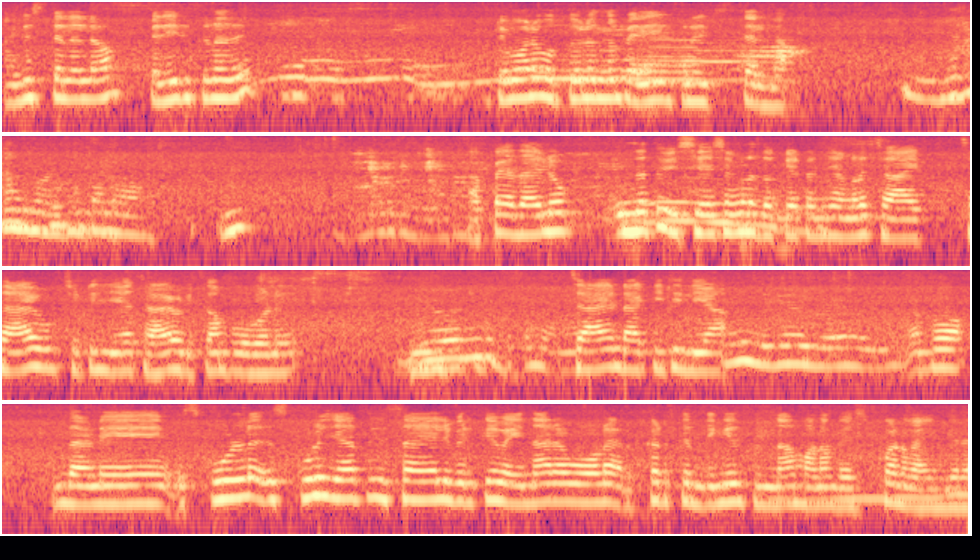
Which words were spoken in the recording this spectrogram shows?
അതിന്റെ ഇഷ്ടമല്ലല്ലോ പെരിയിരിക്കണത്? കുട്ടിമോനെ മുത്തൂലൊന്നും പെരിയിരിക്കണത് ഇഷ്ടമല്ല അപ്പൊ ഏതായാലും ഇന്നത്തെ വിശേഷങ്ങൾ ഇതൊക്കെ ആയിട്ട് ഞങ്ങൾ ചായ ചായ കുടിച്ചിട്ടില്ല. ചായ കുടിക്കാൻ പോവാണ്. ചായ ഉണ്ടാക്കിയിട്ടില്ല. അപ്പോൾ എന്താണ് സ്കൂളിൽ സ്കൂളില്ലാത്ത ദിവസമായാലും ഇവർക്ക് വൈകുന്നേരമോളം ഇടക്കിടക്ക് എന്തെങ്കിലും തിന്നാൻ വേണം. വിശപ്പാണ് ഭയങ്കര.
